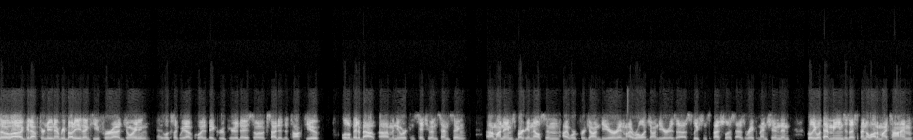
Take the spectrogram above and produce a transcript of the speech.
So uh, good afternoon, everybody. Thank you for uh, joining. It looks like we have quite a big group here today, so excited to talk to you a little bit about uh, manure constituent sensing. Uh, my name is Bergen Nelson. I work for John Deere, and my role at John Deere is a solution specialist, as Rick mentioned. And really, what that means is I spend a lot of my time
